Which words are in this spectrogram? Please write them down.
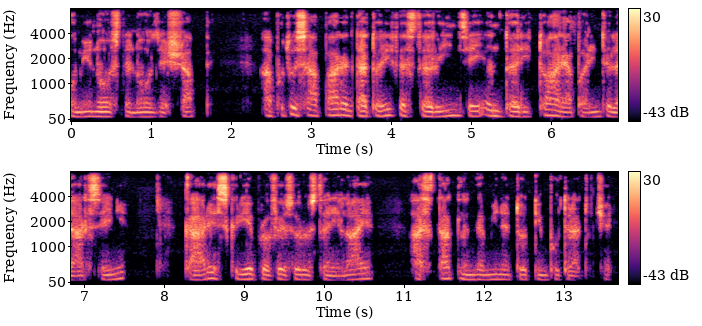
1997, a putut să apară datorită stăruinței întăritoare a părintele Arsenie, care, scrie profesorul Stănilaie, a stat lângă mine tot timpul traducerii.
